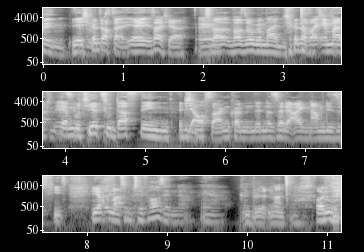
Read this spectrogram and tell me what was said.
thing. Ja, ich Also könnte auch das da, Ding. ja, sag ich ja. Es Ja. war, war so gemeint. Ich könnte auch sagen, er, er mutiert zu das Ding. Hätte ich auch sagen können, denn das ist ja der Eigenname dieses Viehs. Wie auch immer. Zum TV-Sender, ja. Blöd, Mann. Und,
